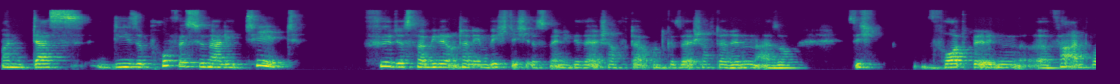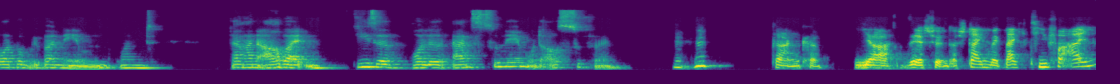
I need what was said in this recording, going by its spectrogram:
Und dass diese Professionalität für das Familienunternehmen wichtig ist, wenn die Gesellschafter und Gesellschafterinnen also sich fortbilden, äh, Verantwortung übernehmen und daran arbeiten, diese Rolle ernst zu nehmen und auszufüllen. Mhm. Danke. Ja, sehr schön. Da steigen wir gleich tiefer ein.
